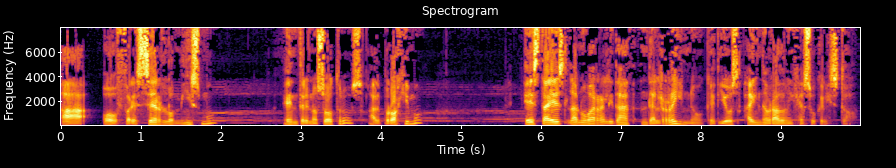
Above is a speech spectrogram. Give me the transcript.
a ofrecer lo mismo entre nosotros, al prójimo. Esta es la nueva realidad del reino que Dios ha inaugurado en Jesucristo.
